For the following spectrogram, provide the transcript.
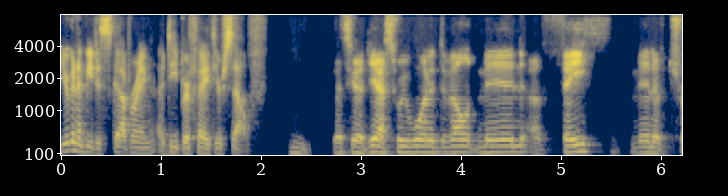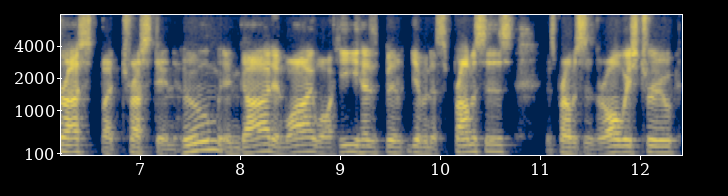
you're going to be discovering a deeper faith yourself. Hmm. That's good. Yes, we want to develop men of faith, men of trust, but trust in whom? In God. And why? Well, He has been given us promises. His promises are always true.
